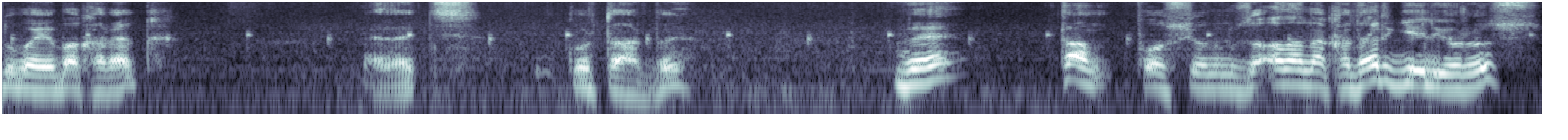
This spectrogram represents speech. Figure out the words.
Dubai'ye bakarak evet kurtardı. Ve tam pozisyonumuzu alana kadar geliyoruz.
